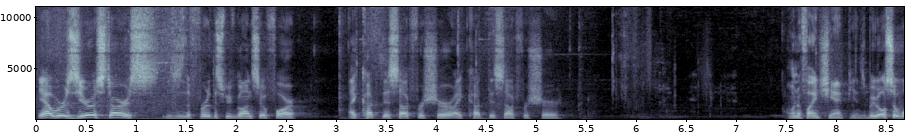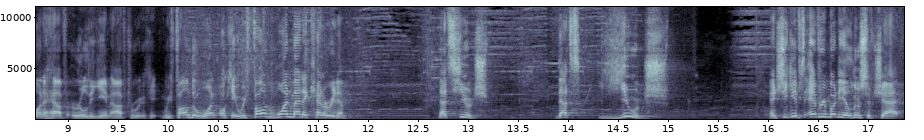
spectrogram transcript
Yeah, we're zero stars. This is the furthest we've gone so far. I cut this out for sure. I cut this out for sure. I want to find champions. We also want to have early game after we... Okay, we found the one... Okay, we found one Mana Katarina. That's huge. That's huge. And she gives everybody elusive, chat.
